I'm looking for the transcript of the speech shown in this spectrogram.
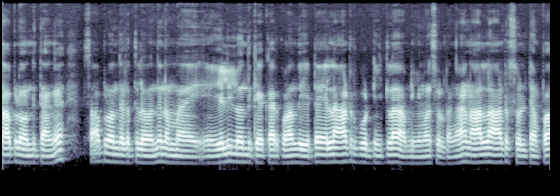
சாப்பிட வந்துட்டாங்க. சாப்பிட வந்த இடத்துல வந்து நம்ம எழில் வந்து கேட்காரு குழந்தைகிட்ட எல்லாம் ஆர்டர் போட்டிங்களா அப்படிங்கிற மாதிரி சொல்கிறாங்க நான்லாம் ஆர்டர் சொல்லிட்டேன்ப்பா.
